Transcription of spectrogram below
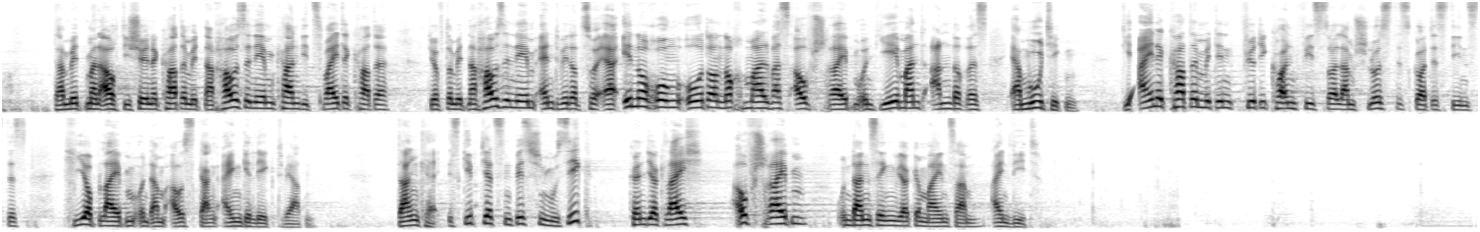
damit man auch die schöne Karte mit nach Hause nehmen kann, die zweite Karte dürft ihr mit nach Hause nehmen, entweder zur Erinnerung oder nochmal was aufschreiben und jemand anderes ermutigen. Die eine Karte mit den, für die Konfis soll am Schluss des Gottesdienstes hier bleiben und am Ausgang eingelegt werden. Danke. Es gibt jetzt ein bisschen Musik, könnt ihr gleich aufschreiben und dann singen wir gemeinsam ein Lied.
